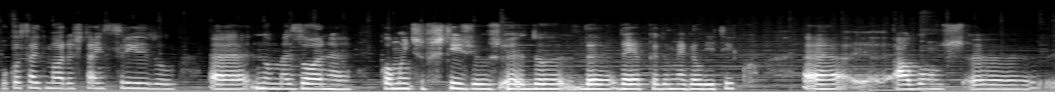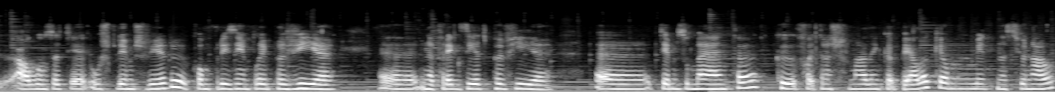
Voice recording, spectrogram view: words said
o Conselho de Mora está inserido numa zona com muitos vestígios uh, do, de, da época do megalítico. Uh, alguns, uh, alguns até os podemos ver, como por exemplo em Pavia, na freguesia de Pavia, temos uma anta que foi transformada em capela, que é um monumento nacional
